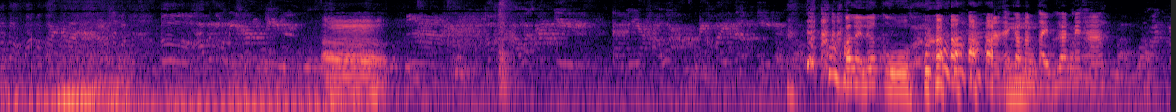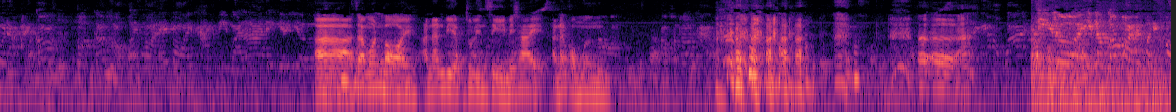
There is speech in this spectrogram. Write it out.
มาบอกว่าพอบอยจะมาหาแล้วรู้สึกว่าเออเขาเป็นคนที่ช่างกินเออคือเขาอะช่างกินแต่เมียเขาอะไม่ค่อยเลือกกินก็เลยเลือกกู อะให้กำลังใจเพื่อนไหมคะ วันโปรดักต์ใหม่ก็ผมก็ขออวยพรให้บอยขายมีวาร่าได้เยอะๆ อ่าแซลมอนบอย อันนั้นเบียร์จุลินทรีย์ไม่ใช่ อันนั้นของมึง เออเอออะดีเลย แล้วก็บอยเป็นคนที่เขา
